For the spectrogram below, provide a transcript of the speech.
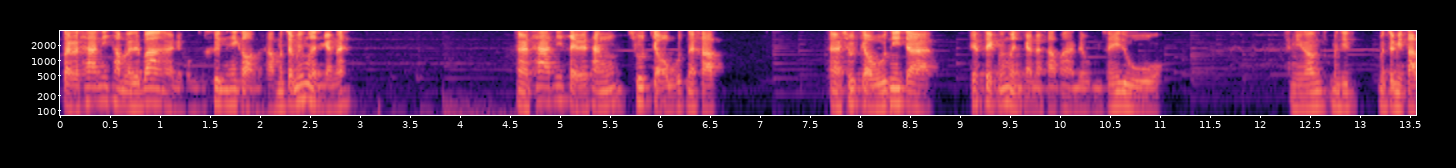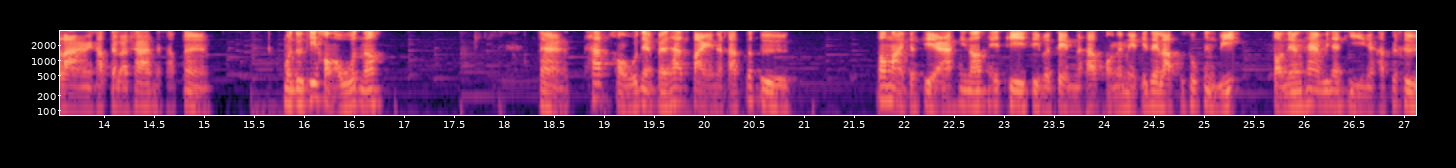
แต่ละธาตุนี่ทำอะไรได้บ้างอะเดี๋ยวผมจะขึ้นให้ก่อนนะครับ มันจะไม่เหมือนกันนะอ่าธาตุนี่ใส่ได้ทั้งชุดกับอาวุธนะครับ อ่าชุดกับอาวุธนี่จะเอฟเฟกไม่เหมือนกันนะครับ อ่าเดี๋ยวผมจะให้ดู อันนี้แล้วมันจะมันจะมีตารางนะครับ แต่ละธาตุนะครับอ่ามาดูที่ของอาวุธเนาะอ่าธาตุของอาวุธเนี่ยเป็นธาตุไฟนะครับ ก็คือ เป้าหมายจะเสียนี่เนาะ SP 4%นะครับของดาเมจที่ได้รับทุกๆหนึ่งวิต่อเนื่อง 5 วินาทีนะครับ ก็คือ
